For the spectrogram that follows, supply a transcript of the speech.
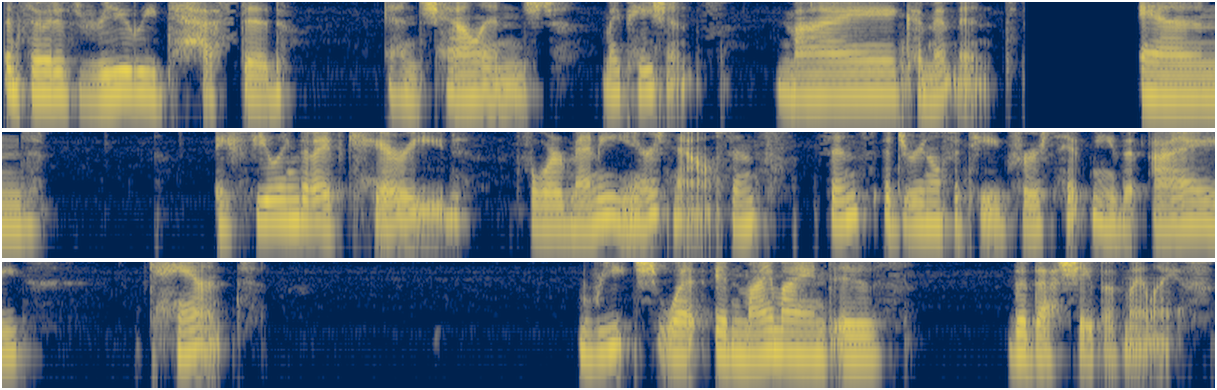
And so it has really tested and challenged my patience, my commitment, and a feeling that I've carried for many years now since since adrenal fatigue first hit me that I can't reach what in my mind is the best shape of my life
